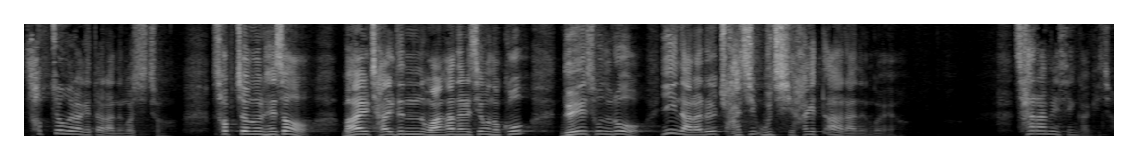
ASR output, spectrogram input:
섭정을 하겠다라는 것이죠. 섭정을 해서 말 잘 듣는 왕 하나를 세워놓고 뇌 손으로 이 나라를 좌지우지 하겠다라는 거예요. 사람의 생각이죠.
